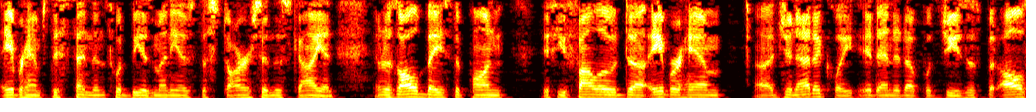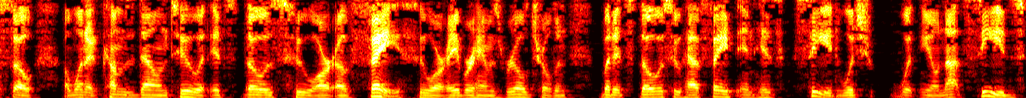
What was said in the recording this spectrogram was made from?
Abraham's descendants would be as many as the stars in the sky, and, and it was all based upon if you followed uh, Abraham uh, genetically, it ended up with Jesus, but also uh, when it comes down to it, it's those who are of faith, who are Abraham's real children, but it's those who have faith in his seed, which, you know, not seeds,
